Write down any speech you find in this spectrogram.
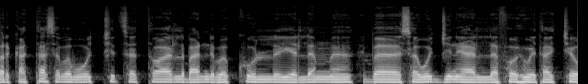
በርካታ ሰበቦች ተሰጥተዋል። በአንድ በኩል የለም በሰው እጅ ነው ያለፈው ህይወታቸው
